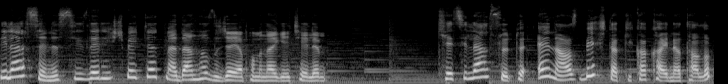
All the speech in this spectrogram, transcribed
Dilerseniz sizleri hiç bekletmeden hızlıca yapımına geçelim. Kesilen sütü en az 5 dakika kaynatalım.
